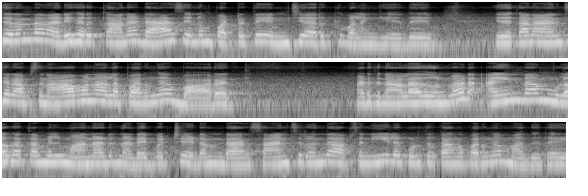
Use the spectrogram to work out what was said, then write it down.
சிறந்த நடிகருக்கான டேஸ் என்னும் பட்டத்தை எம்ஜிஆருக்கு வழங்கியது. இதுக்கான ஆன்சர் ஆப்ஷன் ஆவணால பாருங்கள் பாரத். அடுத்து நாலாவது ஒன் வேர்டு ஐந்தாம் உலக தமிழ் மாநாடு நடைபெற்ற இடம் டேஸ் ஆன்சர் வந்து ஆப்ஷன் ஈல e கொடுத்துருக்காங்க பாருங்கள் மதுரை.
